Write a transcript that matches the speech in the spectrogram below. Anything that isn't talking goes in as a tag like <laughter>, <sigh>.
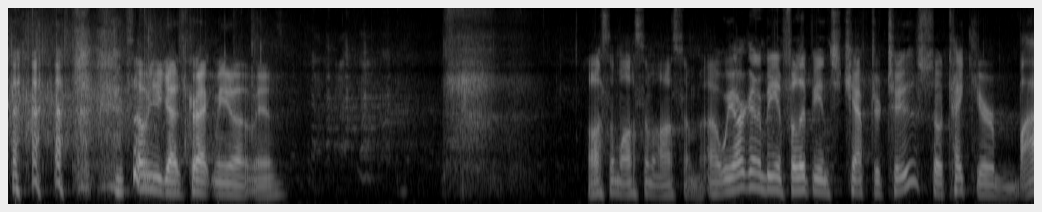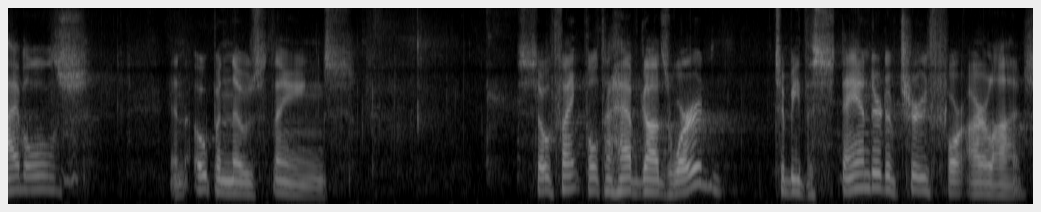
<laughs> Some of you guys crack me up, man. Awesome, awesome, awesome. Uh, we are going to be in Philippians chapter 2, so take your Bibles and open those things. So thankful to have God's Word to be the standard of truth for our lives.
